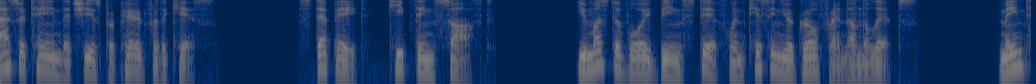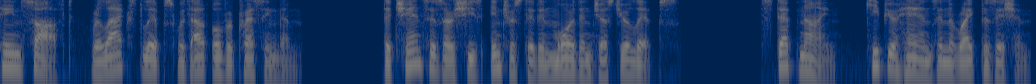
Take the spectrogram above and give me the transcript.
Ascertain that she is prepared for the kiss. Step 8 Keep things soft. You must avoid being stiff when kissing your girlfriend on the lips. Maintain soft, relaxed lips without overpressing them. The chances are she's interested in more than just your lips. Step 9 Keep your hands in the right position.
